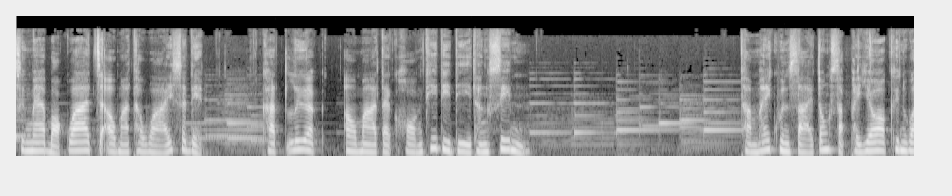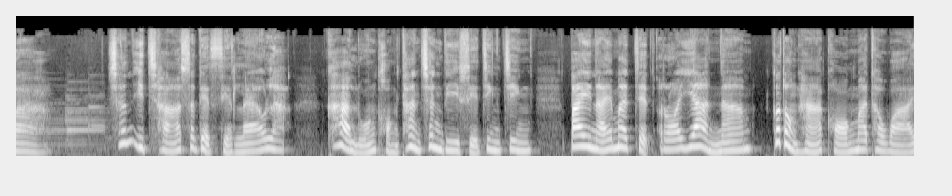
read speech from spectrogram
ซึ่งแม่บอกว่าจะเอามาถวายเสด็จ คัดเลือกเอามาแต่ของที่ดีๆ ทั้งสิ้นทำให้คุณสายต้องสับพยอกขึ้นว่า ฉันอิจฉาเสด็จเสียแล้วละ่ะ ข้าหลวงของท่านช่างดีเสียจริง ๆ ไปไหนมาเจ็ดร้อยย่านน้ำก็ต้องหาของมาถวาย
